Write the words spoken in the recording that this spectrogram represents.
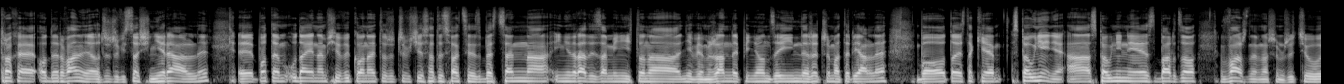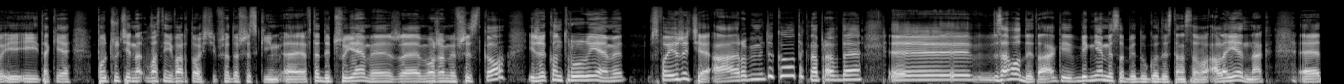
trochę oderwany od rzeczywistości, nierealny, e, potem udaje nam się wykonać, to rzeczywiście satysfakcja jest bezcenna i nie rady zamienić to na, nie wiem, żadne pieniądze i inne rzeczy materialne, bo to jest takie spełnienie, a spełnienie jest bardzo ważne w naszym życiu i, i takie poczucie własnej wartości przede wszystkim. E, wtedy czujemy, że możemy wszystko i że kontrolujemy swoje życie, a robimy tylko tak naprawdę yy, zawody, tak? Biegniemy sobie długodystansowo, ale jednak e,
